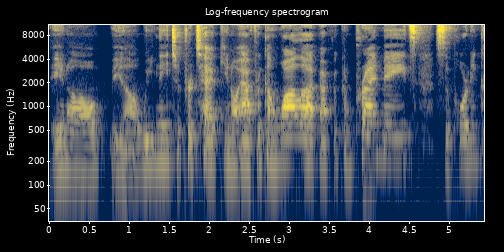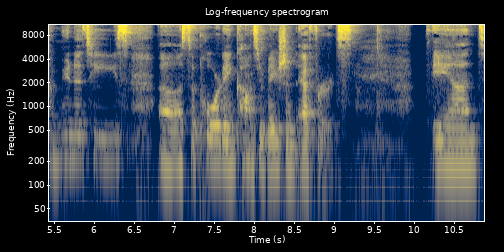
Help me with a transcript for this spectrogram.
You know, you know, we need to protect, you know, African wildlife, African primates, supporting communities, uh, supporting conservation efforts. And,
